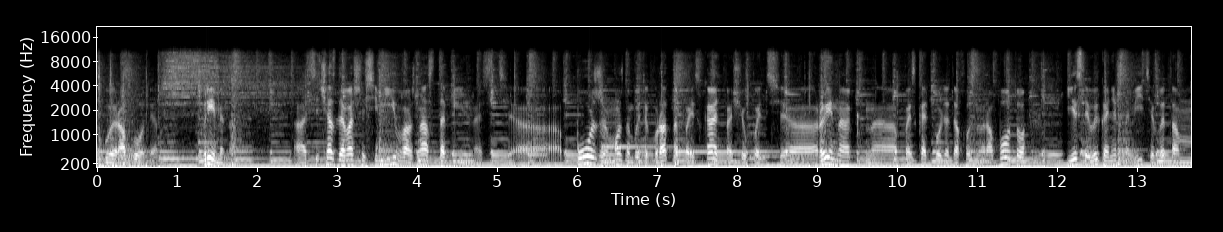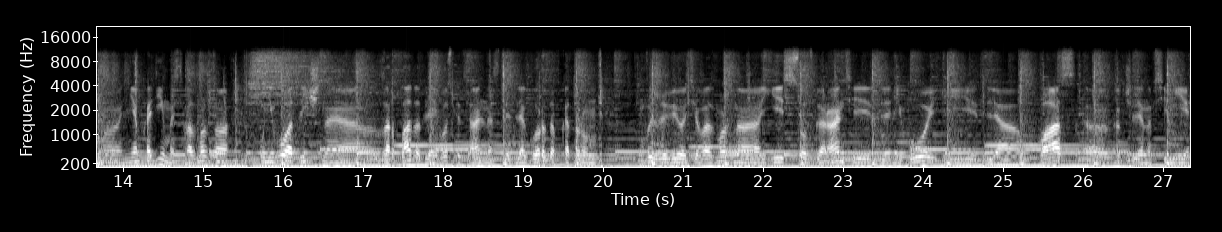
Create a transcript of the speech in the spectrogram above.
другой работы. Временно. А, сейчас для вашей семьи важна стабильность. А, позже можно будет аккуратно поискать, пощупать э, рынок, поискать более доходную работу, если вы, конечно, видите в этом э, необходимость. Возможно, у него отличная зарплата для его специальности, для города, в котором вы живете. Возможно, есть соцгарантии для него и для вас, э, как членов семьи.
